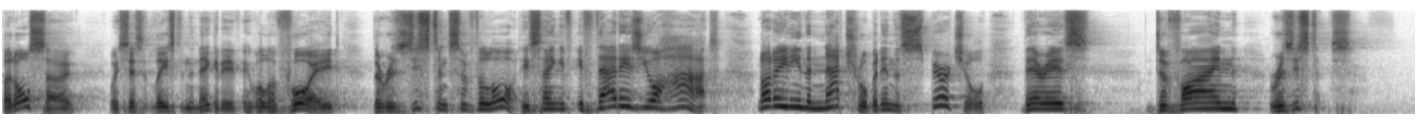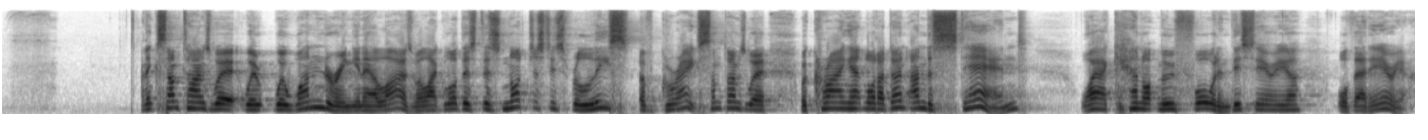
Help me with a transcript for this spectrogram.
but also, which says at least in the negative, it will avoid the resistance of the Lord. He's saying if, if that is your heart, not only in the natural, but in the spiritual, there is divine resistance. I think sometimes we're, we're, we're wondering in our lives, we're like, Lord, there's, there's not just this release of grace. Sometimes we're, we're crying out, Lord, I don't understand why I cannot move forward in this area or that area.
